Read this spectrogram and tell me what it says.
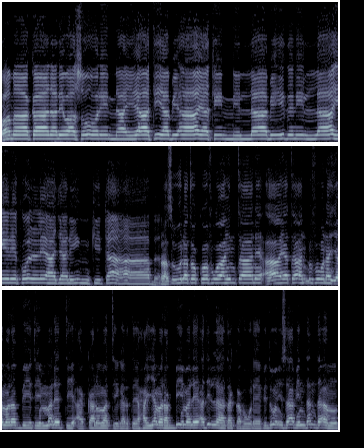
وما كان لرسول أن يأتي بآية إلا بإذن الله لكل أجل كتاب. رسول تكوف واهنتان آية أن نفون يم ربي ملتي أكنمتي قرتي حيم ربي ملي أدلا تكفولي في دون إساب دندأمو.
